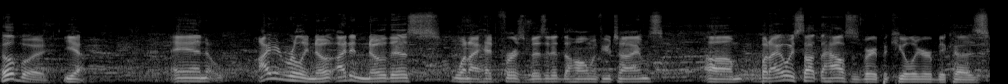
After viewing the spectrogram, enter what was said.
Oh boy. Yeah. And I didn't really know. I didn't know this when I had first visited the home a few times. Um, but I always thought the house was very peculiar because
